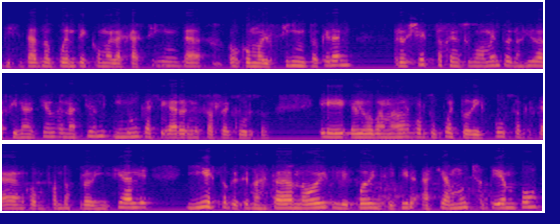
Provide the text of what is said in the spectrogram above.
visitando puentes como la Jacinta o como el Cinto, que eran proyectos que en su momento nos iba a financiar la Nación y nunca llegaron esos recursos. Eh, el gobernador, por supuesto, dispuso que se hagan con fondos provinciales y esto que se nos está dando hoy, le puedo insistir, hacía mucho tiempo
